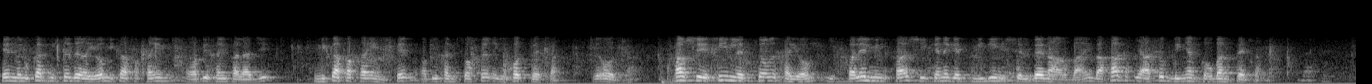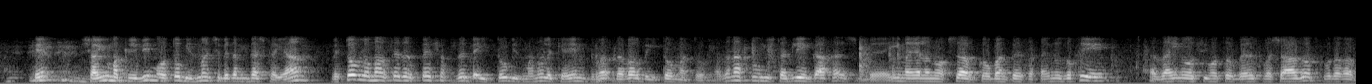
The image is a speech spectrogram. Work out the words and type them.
כן? מלוקט מסדר היום, מכף החיים רבי חיים פלאג'י, מכף החיים, כן, רבי חיים סופר, הלכות פסח ועוד. אחר שהכין לצורך היום, יתפלל מנחה שהיא כנגד תמידים של בין הארבעים, ואחר כך יעסוק בעניין קורבן פסח. כן? שהיו מקריבים אותו בזמן שבית המקדש קיים, וטוב לומר סדר פסח זה בעיתו, בזמנו לקיים דבר, דבר בעיתו מה טוב. אז אנחנו משתדלים ככה, אם היה לנו עכשיו קורבן פסח היינו זוכים, אז היינו עושים אותו בערך בשעה הזאת, כבוד הרב,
